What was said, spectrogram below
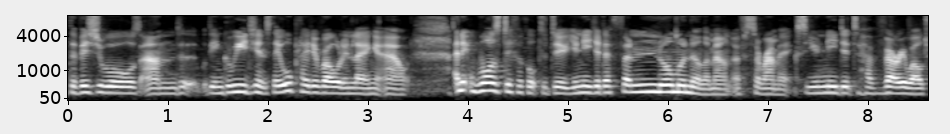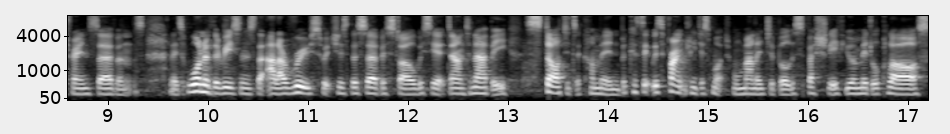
the visuals and the ingredients, they all played a role in laying it out, and it was difficult to do. You needed a phenomenal amount of ceramics. You needed to have very well trained servants, and it's one of the reasons that a la Russe, which is the service style we see at Downton Abbey, started to come in because it was frankly just much more manageable, especially if you were middle class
